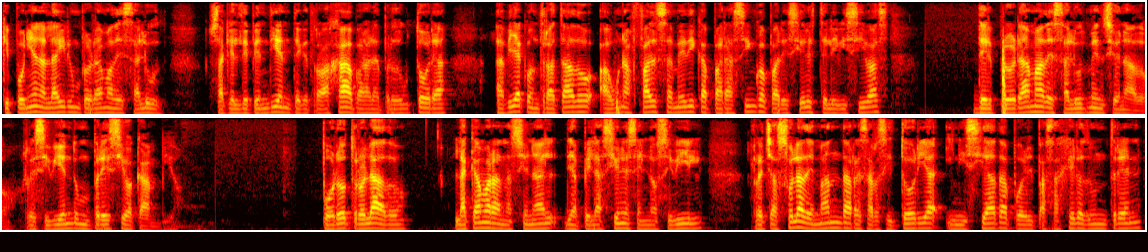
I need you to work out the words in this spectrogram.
que ponían al aire un programa de salud, ya que el dependiente que trabajaba para la productora había contratado a una falsa médica para cinco apariciones televisivas del programa de salud mencionado, recibiendo un precio a cambio. Por otro lado, la Cámara Nacional de Apelaciones en lo Civil rechazó la demanda resarcitoria iniciada por el pasajero de un tren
